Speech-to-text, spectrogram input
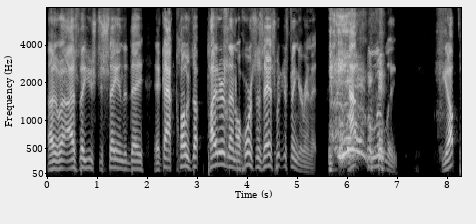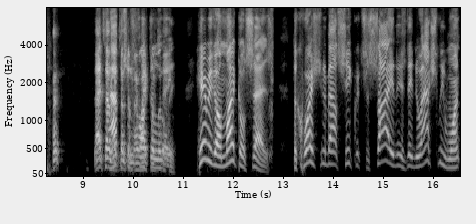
As they used to say in the day, it got closed up tighter than a horse's ass with your finger in it. Absolutely. yep. that sounds like something my wife would say. Here we go. Michael says the question about secret societies they do actually want.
